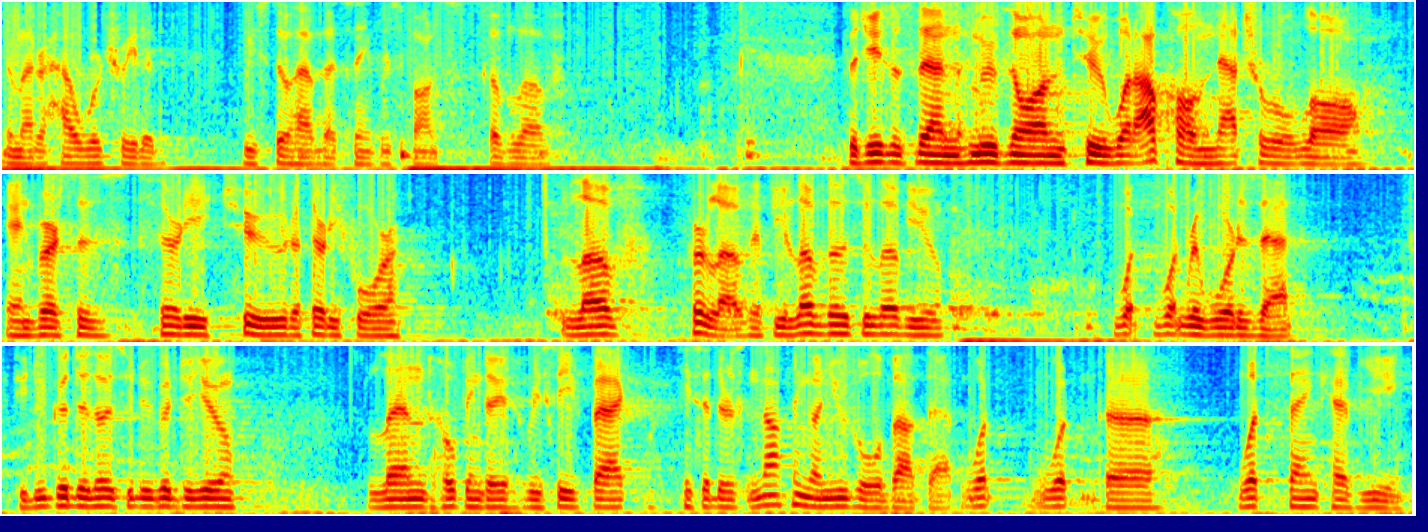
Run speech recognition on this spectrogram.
No matter how we're treated, we still have that same response of love. So Jesus then moves on to what I'll call natural law in verses 32 to 34. Love for love. If you love those who love you, what, what reward is that? If you do good to those who do good to you, lend hoping to receive back. He said, There's nothing unusual about that. What, what, uh, what thank have ye?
